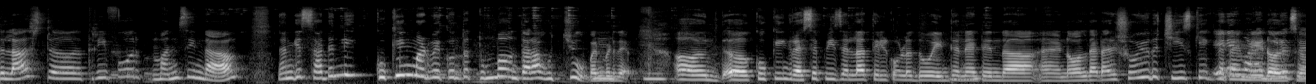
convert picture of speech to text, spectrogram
ದ ಲಾಸ್ಟ್ ತ್ರೀ ಫೋರ್ ಮಂತ್ಸಿಂದ ನನಗೆ ಸಡನ್ಲಿ ಕುಕಿಂಗ್ ಮಾಡಬೇಕು ಅಂತ ತುಂಬ ಒಂಥರ ಹುಚ್ಚು ಬಂದ್ಬಿಡಿದೆ. ಕುಕಿಂಗ್ ರೆಸಿಪೀಸ್ ಎಲ್ಲ ತಿಳ್ಕೊಳ್ಳೋದು ಇಂಟರ್ನೆಟಿಂದ and all that I show you the cheese cake that I made also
